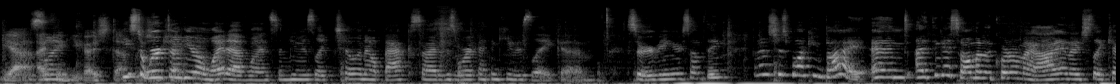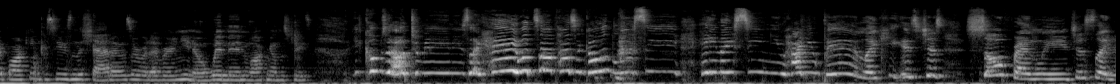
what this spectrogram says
yeah, It's I like- think you guys. He used to work down here on White Ave once, and he was like chilling out backside of his work. I think he was like um, serving or something. And I was just walking by, and I think I saw him out of the corner of my eye, and I just like kept walking because he was in the shadows or whatever. And you know, women walking on the streets. He comes out to me and he's like, "Hey, what's up? How's it going, Lucy? Hey, nice seeing you. How you been?" Like he is just so friendly, just like Yeah.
